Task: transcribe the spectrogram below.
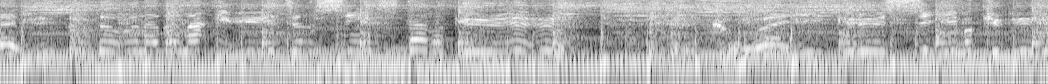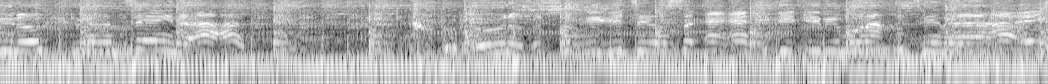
らうことなどないと信じた僕。怖い苦しい僕。の不安定な心の全てを遮るもなんてない。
